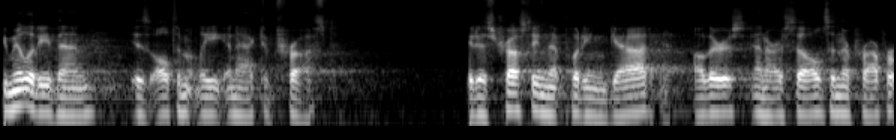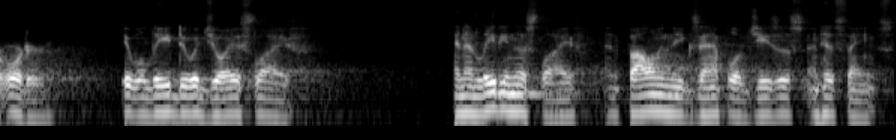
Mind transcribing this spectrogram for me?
Humility, then, is ultimately an act of trust. It is trusting that putting God, others, and ourselves in their proper order, it will lead to a joyous life. And in leading this life and following the example of Jesus and his saints,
